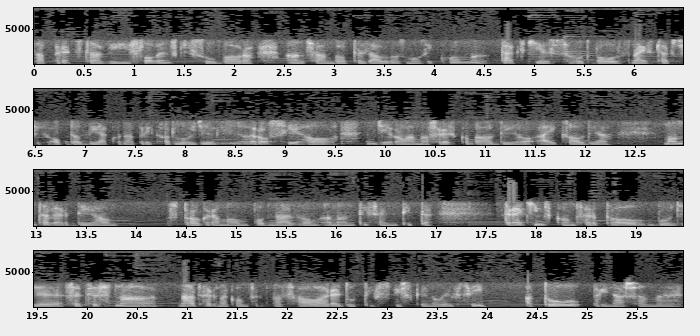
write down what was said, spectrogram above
sa predstaví slovenský súbor Ensemble Thesaurus Musicum, taktiež s hudbou z najstarších období, ako napríklad Luigi Rossiho, Girolama Frescobaldiho, aj Claudia Monteverdiho s programom pod názvom Amanti Sentite. Tretím z koncertov bude secesná nádherná koncertná sála Reduty v Spišskej Novej Vsi. A tu prinášame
